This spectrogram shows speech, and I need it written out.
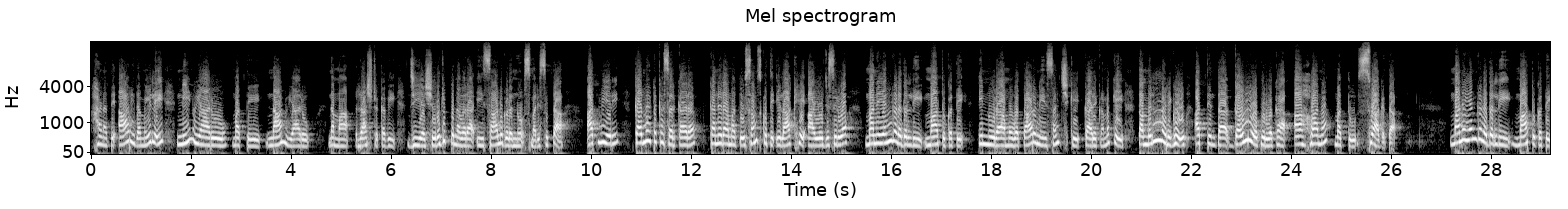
ಹಣತೆ ಆರಿದ ಮೇಲೆ ನೀನು ಯಾರು ಮತ್ತೆ ನಾನು ಯಾರು? ನಮ್ಮ ರಾಷ್ಟ್ರಕವಿ ಜಿ ಎಸ್ ಶಿರುಗಿಪ್ಪನವರ ಈ ಸಾಲುಗಳನ್ನು ಸ್ಮರಿಸುತ್ತಾ, ಆತ್ಮೀಯರಿ, ಕರ್ನಾಟಕ ಸರ್ಕಾರ, ಕನ್ನಡ ಮತ್ತು ಸಂಸ್ಕೃತಿ ಇಲಾಖೆ ಆಯೋಜಿಸಿರುವ ಮನೆಯಂಗಳದಲ್ಲಿ ಮಾತುಕತೆ ಇನ್ನೂರ ಮೂವತ್ತಾರನೇ ಸಂಚಿಕೆ ಕಾರ್ಯಕ್ರಮಕ್ಕೆ ತಮ್ಮೆಲ್ಲರಿಗೂ ಅತ್ಯಂತ ಗೌರವಪೂರ್ವಕ ಆಹ್ವಾನ ಮತ್ತು ಸ್ವಾಗತ. ಮನೆಯಂಗಳದಲ್ಲಿ ಮಾತುಕತೆ,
